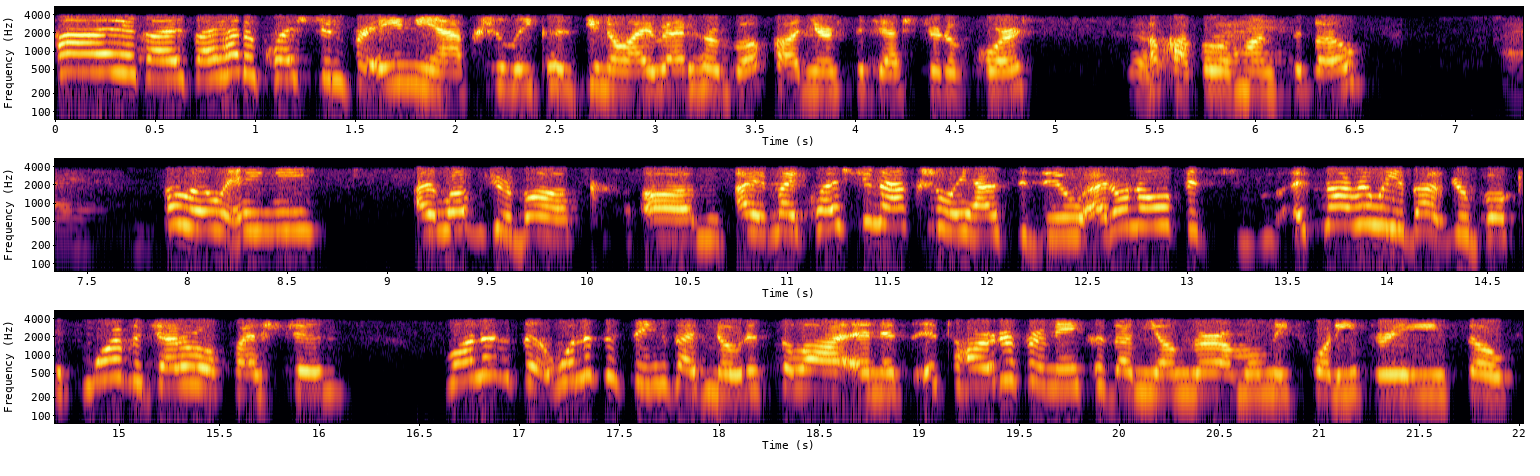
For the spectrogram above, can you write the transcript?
Hi, guys. I had a question for Amy actually, because you know I read her book on your suggestion, of course, yes. a couple of months ago. Hi. Hello, Amy. I loved your book. Um, I, my question actually has to do. I don't know if it's. It's not really about your book. It's more of a general question. One of the one of the things I've noticed a lot, and it's it's harder for me because I'm younger. I'm only 23, so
